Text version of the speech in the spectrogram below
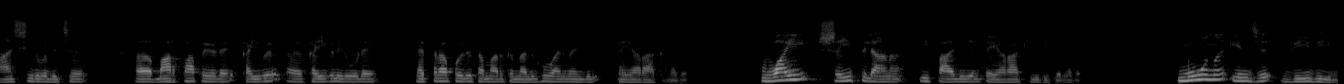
ആശീർവദിച്ച് മാർപ്പാപ്പയുടെ കൈ കൈകളിലൂടെ മെത്രാപ്പൊലിത്തമാർക്ക് നൽകുവാൻ വേണ്ടി തയ്യാറാക്കുന്നത്. വൈ ഷേപ്പിലാണ് ഈ പാലിയം തയ്യാറാക്കിയിരിക്കുന്നത്. മൂന്ന് ഇഞ്ച് വീതിയും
